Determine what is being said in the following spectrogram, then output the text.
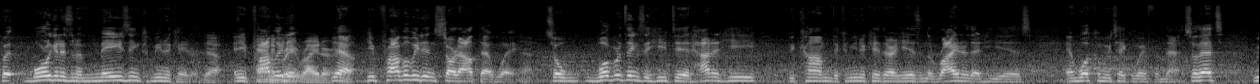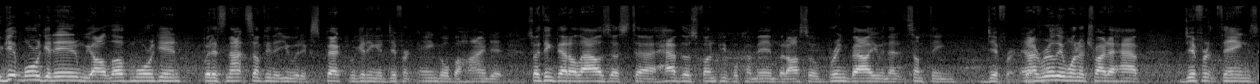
but Morgan is an amazing communicator. Yeah. And he And a probably great didn't, writer, Yeah, yeah. He probably didn't start out that way. Yeah. So what were things that he did? How did he become the communicator that he is and the writer that he is? And what can we take away from that? So that's we get Morgan in. We all love Morgan, but it's not something that you would expect. We're getting a different angle behind it. So I think that allows us to have those fun people come in, but also bring value in that it's something different. And I really want to try to have different things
